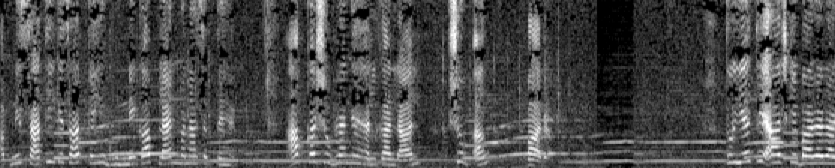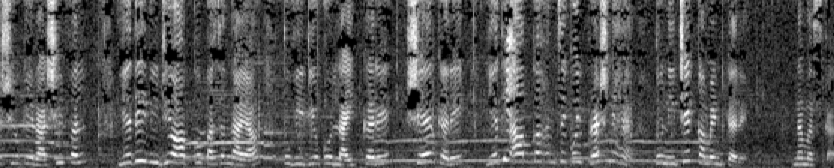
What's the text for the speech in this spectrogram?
अपने साथी के साथ कहीं घूमने का प्लान बना सकते हैं। आपका शुभ रंग है हल्का लाल। शुभ अंक बारह। तो ये थे आज के बारह राशियों के राशिफल। यदि वीडियो आपको पसंद आया तो वीडियो को लाइक करें, शेयर करें। यदि आपका हमसे कोई प्रश्न है तो नीचे कमेंट करें। नमस्कार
